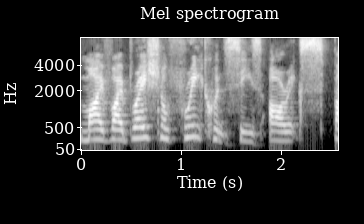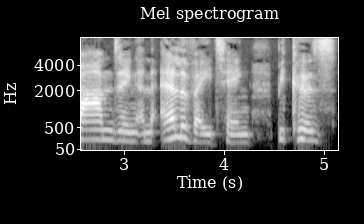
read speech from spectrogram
my vibrational frequencies are expanding and elevating because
